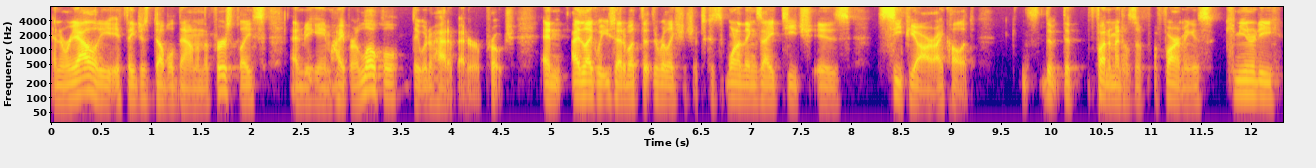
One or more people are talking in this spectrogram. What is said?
And in reality, if they just doubled down in the first place and became hyper local, they would have had a better approach. And I like what you said about the, the relationships because one of the things I teach is CPR, I call it the, the fundamentals of farming is community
